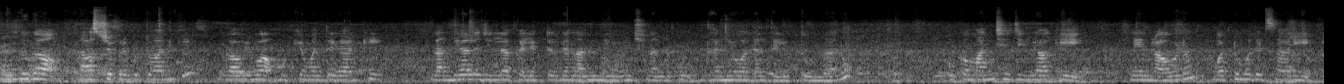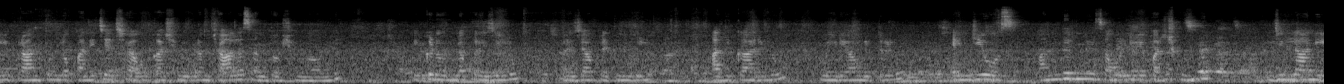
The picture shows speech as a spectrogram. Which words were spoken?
ముందుగా రాష్ట్ర ప్రభుత్వానికి గౌరవ ముఖ్యమంత్రి గారికి నంద్యాల జిల్లా కలెక్టర్గా నన్ను నియమించినందుకు ధన్యవాదాలు తెలుపుతూ ఉన్నాను. ఒక మంచి జిల్లాకి నేను రావడం మొట్టమొదటిసారి ఈ ప్రాంతంలో పనిచేసే అవకాశం ఇవ్వడం చాలా సంతోషంగా ఉంది. ఇక్కడ ఉన్న ప్రజలు ప్రజాప్రతినిధులు అధికారులు మీడియా మిత్రులు ఎన్జిఓస్ అందరినీ సమన్వయపరుచుకుంటూ జిల్లాని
